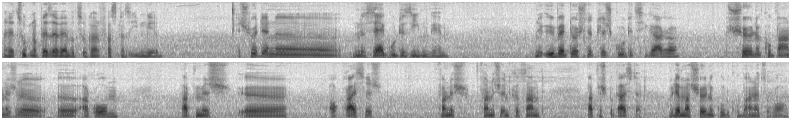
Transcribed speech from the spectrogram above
Wenn der Zug noch besser wäre, würde es sogar fast eine 7 geben. Ich würde dir eine, eine sehr gute 7 geben. Eine überdurchschnittlich gute Zigarre. Schöne kubanische äh, Aromen. Hat mich äh, auch preislich, fand ich, fand ich interessant. hat mich begeistert. Wieder mal schöne, gute Kubaner zu rauchen.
